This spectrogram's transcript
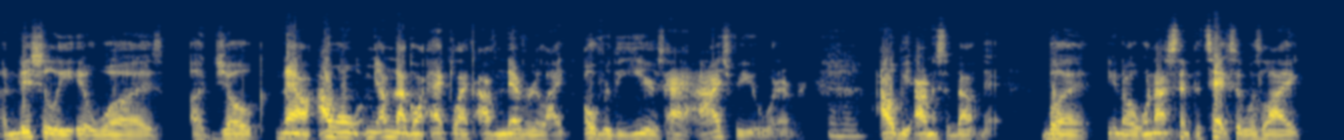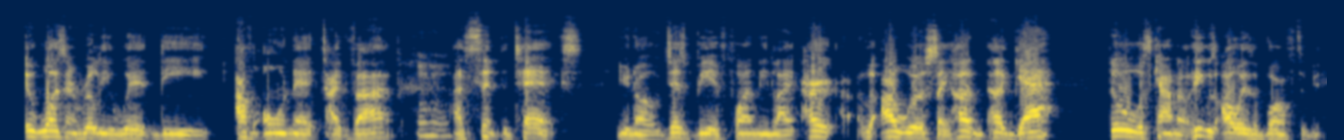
Initially, it was a joke. Now I won't. I mean, I'm not gonna act like I've never like over the years had eyes for you or whatever. Hmm I'll be honest about that. But, you know, when I sent the text, it was like, it wasn't really with the I'm on that type vibe. hmm I sent the text, you know, just being funny. Like her, I will say, her, her guy, dude was kind of, he was always a bum to me.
